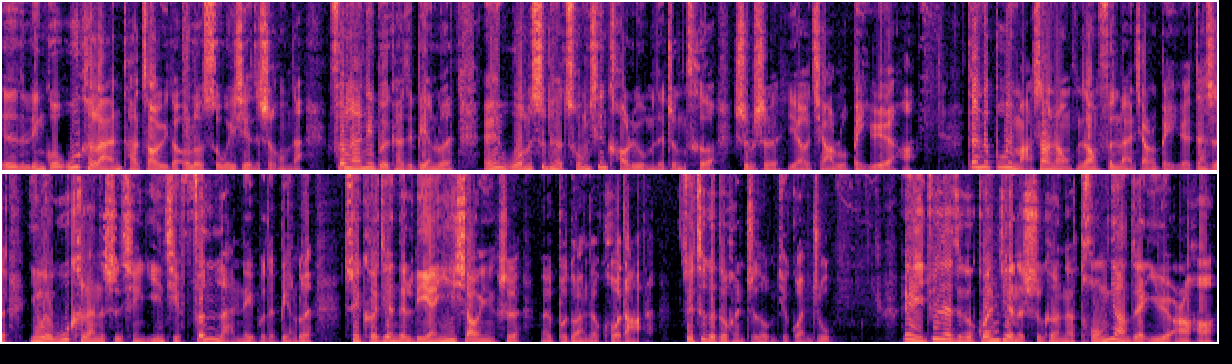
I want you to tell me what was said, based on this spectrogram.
呃邻国乌克兰他遭遇到俄罗斯威胁的时候呢，芬兰内部也开始辩论，哎，我们是不是要重新考虑我们的政策，是不是也要加入北约哈？但是他不会马上让让芬兰加入北约，但是因为乌克兰的事情引起芬兰内部的辩论，所以可见的涟漪效应是呃不断的扩大的，所以这个都很值得我们去关注。哎，就在这个关键的时刻呢，同样在一月二号，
